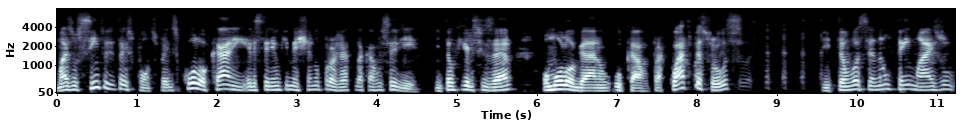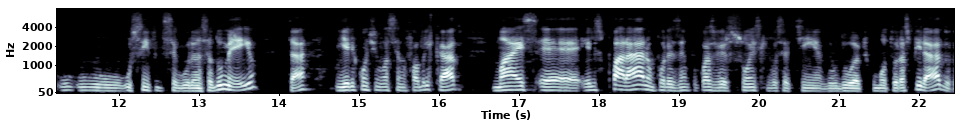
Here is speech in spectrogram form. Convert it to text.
Mas o cinto de três pontos, para eles colocarem, eles teriam que mexer no projeto da carroceria. Então, o que, que eles fizeram? Homologaram o carro para quatro, quatro, pessoas. pessoas. então, você não tem mais o, o, o cinto de segurança do meio, tá? E ele continua sendo fabricado, mas é, eles pararam, por exemplo, com as versões que você tinha do, do Up com motor aspirado,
